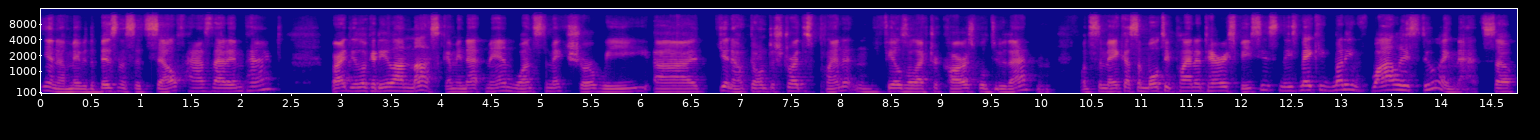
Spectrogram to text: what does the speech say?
you know maybe the business itself has that impact right? You look at Elon Musk. I mean, that man wants to make sure we, uh, you know, don't destroy this planet, and he feels electric cars will do that, and wants to make us a multi-planetary species, and he's making money while he's doing that. So,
